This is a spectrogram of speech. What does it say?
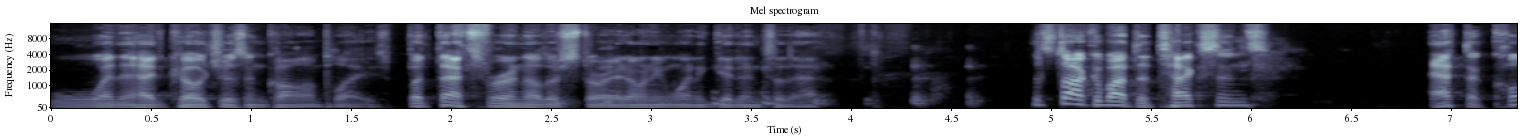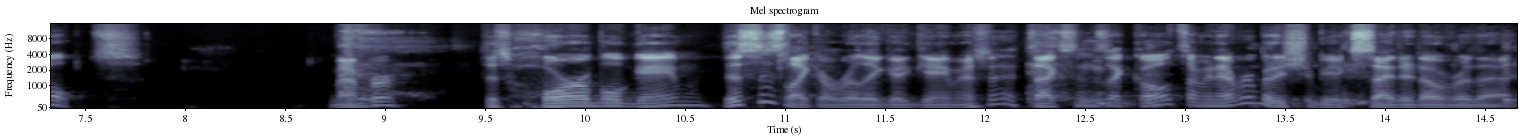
when the head coach isn't calling plays. But that's for another story. I don't even want to get into that. Let's talk about the Texans at the Colts. Remember this horrible game? This is like a really good game, isn't it? Texans at Colts. I mean, everybody should be excited over that.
